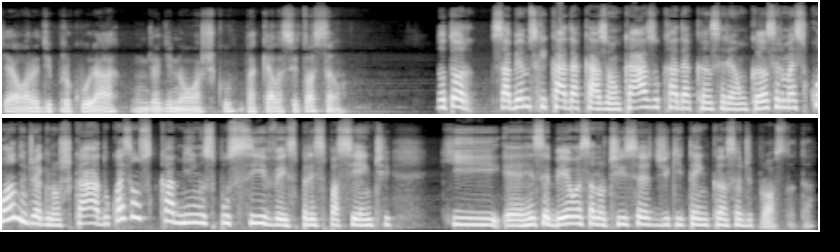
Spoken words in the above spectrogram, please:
que é hora de procurar um diagnóstico daquela situação. Doutor, sabemos que cada caso é um caso, cada câncer é um câncer, mas quando diagnosticado, quais são os caminhos possíveis para esse paciente que é, recebeu essa notícia de que tem câncer de próstata?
